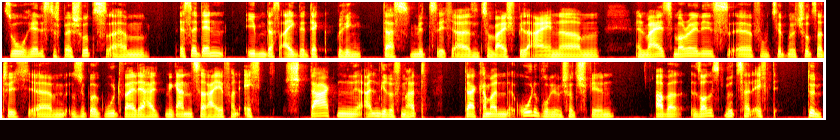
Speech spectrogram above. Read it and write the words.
so realistisch bei Schutz. Ähm, es sei denn, eben das eigene Deck bringt das mit sich. Also zum Beispiel ein, ähm, ein Miles Morales äh, funktioniert mit Schutz natürlich ähm, super gut, weil der halt eine ganze Reihe von echt starken Angriffen hat. Da kann man ohne Probleme Schutz spielen. Aber sonst wird es halt echt dünn,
